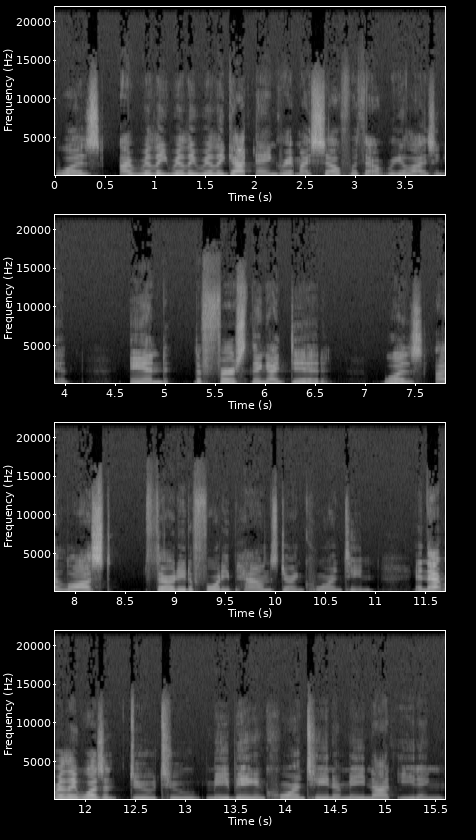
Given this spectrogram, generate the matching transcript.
was I really, really, really got angry at myself without realizing it. And the first thing I did was I lost 30 to 40 pounds during quarantine. And that really wasn't due to me being in quarantine or me not eating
